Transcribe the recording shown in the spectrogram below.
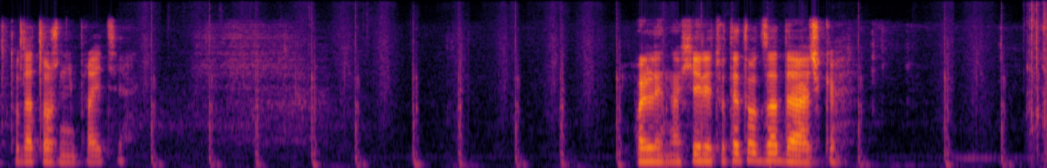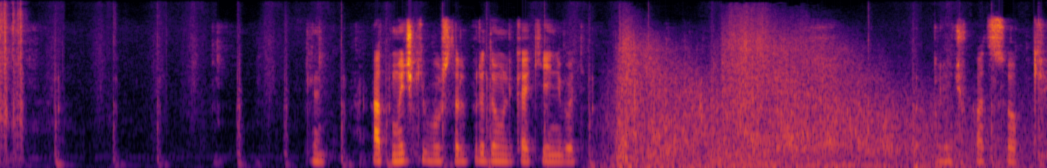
Так, туда тоже не пройти. Блин, охереть, вот это вот задачка. Блин, отмычки бы что ли придумали какие-нибудь. Ключ в подсобке.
